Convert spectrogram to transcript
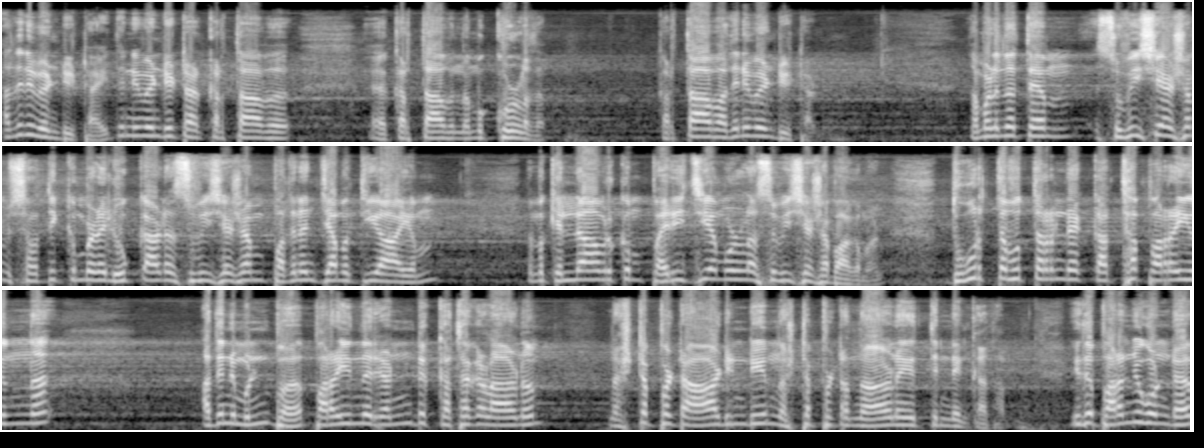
അതിന് വേണ്ടിയിട്ടാണ് ഇതിന് വേണ്ടിയിട്ടാണ് കർത്താവ് കർത്താവ് നമുക്കുള്ളത്. കർത്താവ് അതിന് വേണ്ടിയിട്ടാണ്. നമ്മൾ ഇന്നത്തെ സുവിശേഷം ശ്രദ്ധിക്കുമ്പോഴേ ലൂക്കാട് സുവിശേഷം പതിനഞ്ചാം അധ്യായം നമുക്കെല്ലാവർക്കും പരിചയമുള്ള സുവിശേഷ ഭാഗമാണ്. ധൂർത്തപുത്രന്റെ കഥ പറയുന്ന അതിന് മുൻപ് പറയുന്ന രണ്ട് കഥകളാണ് നഷ്ടപ്പെട്ട ആടിന്റെയും നഷ്ടപ്പെട്ട നാണയത്തിന്റെയും കഥ. ഇത് പറഞ്ഞുകൊണ്ട്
